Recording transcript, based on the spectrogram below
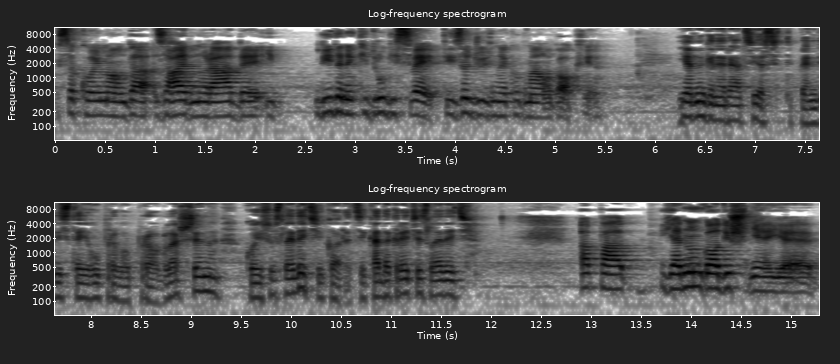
sa kojima onda zajedno rade i vide neki drugi svet, izađu iz nekog malog okvira. Jedna generacija stipendista je upravo proglašena. Koji su sledeći koraci? Kada kreće sledeća? A pa, jednom godišnje je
